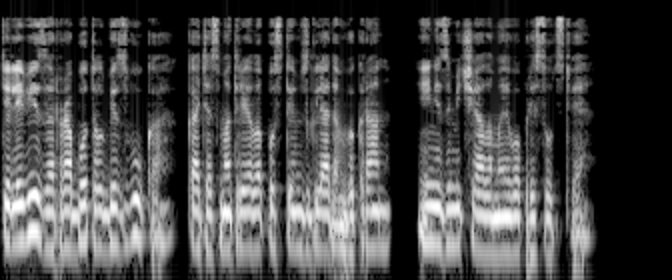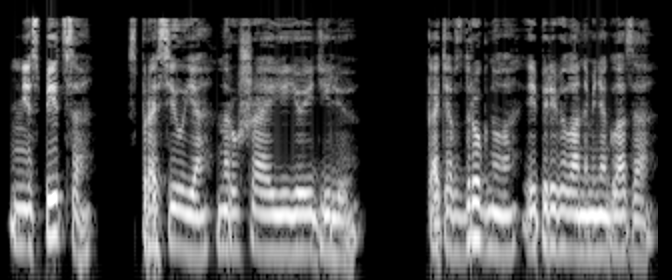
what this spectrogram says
Телевизор работал без звука. Катя смотрела пустым взглядом в экран и не замечала моего присутствия. «Не спится?» — спросил я, нарушая ее идиллию. Катя вздрогнула и перевела на меня глаза.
